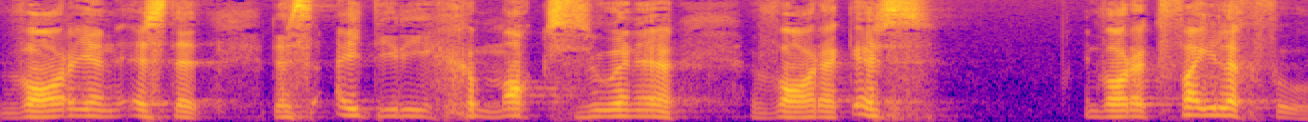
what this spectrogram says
Waarheen is dit? Dis uit hierdie gemaksone waar ek is en waar ek veilig voel.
